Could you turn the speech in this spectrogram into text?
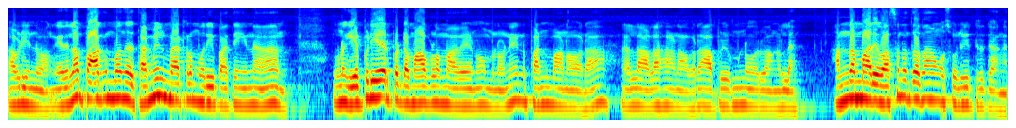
அப்படின்னுவாங்க. இதெல்லாம் பார்க்கும்போது அந்த தமிழ் மேட்ரு முறை பார்த்தீங்கன்னா உனக்கு எப்படி ஏற்பட்ட மாப்பிளமா வேணும் அப்படின்னோடனே பண்பானவரா நல்ல அழகானவரா அப்படி இப்படின்னு வருவாங்கல்ல. அந்த மாதிரி வசனத்தை தான் அவங்க சொல்லிகிட்டு இருக்காங்க.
